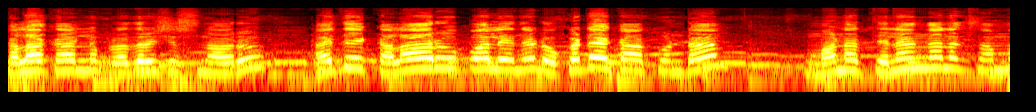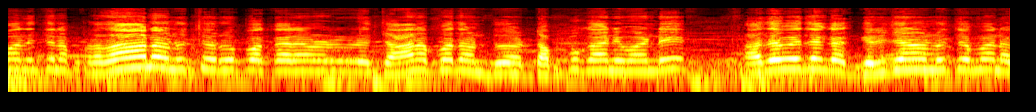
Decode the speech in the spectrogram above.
కళాకారులను ప్రదర్శిస్తున్నారు. అయితే కళారూపాలు ఏంటంటే ఒకటే కాకుండా మన తెలంగాణకు సంబంధించిన ప్రధాన నృత్య రూపకాలైన జానపదం డప్పు కానివ్వండి అదేవిధంగా గిరిజన నృత్యమైన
